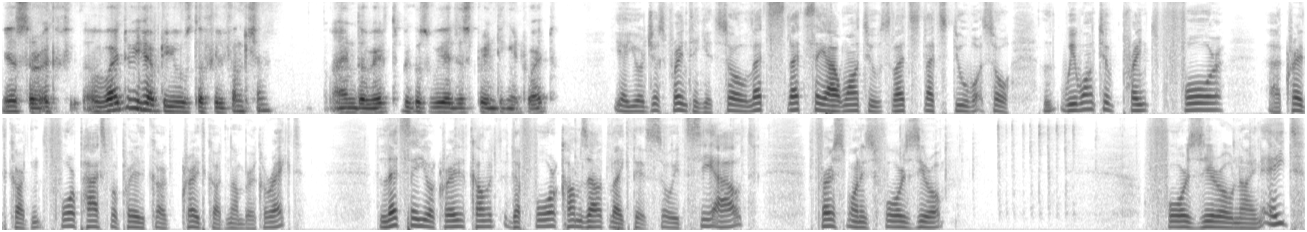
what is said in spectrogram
Yes, sir. Why do we have to use the fill function and the width? Because we are just printing it, right? Yeah, you're just printing it. So let's let's say I want to. So let's let's do what. So we want to print four uh, credit card, four packs for credit card credit card number, correct? Let's say your credit card, the four comes out like this. So it's C out. First one is four zero 4098.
